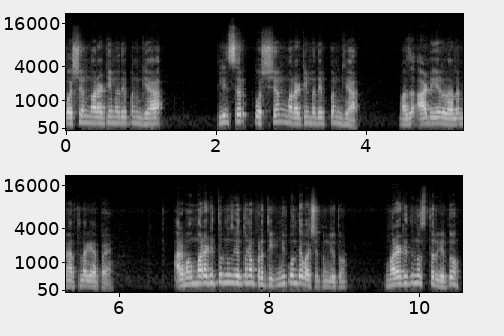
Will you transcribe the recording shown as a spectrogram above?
क्वेश्चन मराठीमध्ये पण घ्या. प्लीज सर क्वेश्चन मराठीमध्ये पण घ्या. माझं आठ इयर झालं मॅथला गॅप आहे. अरे मग मराठीतूनच घेतो ना प्रतीक. मी कोणत्या भाषेतून घेतो? मराठीतूनच तर घेतो.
